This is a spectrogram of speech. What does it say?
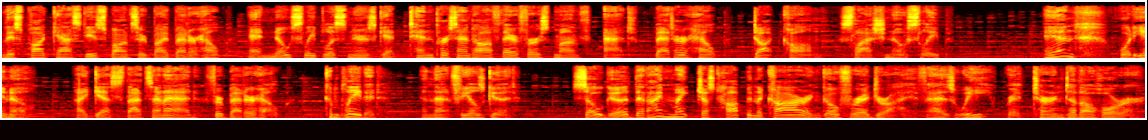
This podcast is sponsored by BetterHelp, and no sleep listeners get 10% off their first month at betterhelp.com slash no sleep. And what do you know? I guess that's an ad for BetterHelp. Completed, and that feels good. So good that I might just hop in the car and go for a drive as we return to the horror.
